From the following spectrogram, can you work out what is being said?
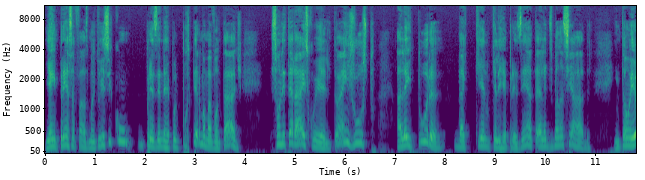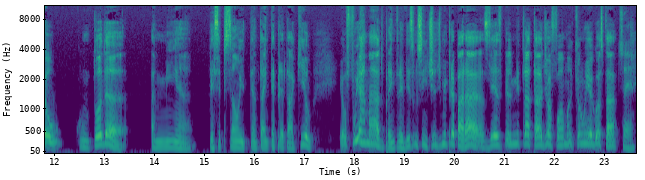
e a imprensa faz muito isso, e com o presidente da República, por ter uma má vontade, são literais com ele. Então é injusto. A leitura daquilo que ele representa ela é desbalanceada. Então eu, com toda a minha percepção e tentar interpretar aquilo, eu fui armado para a entrevista no sentido de me preparar, às vezes, para ele me tratar de uma forma que eu não ia gostar. Certo.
